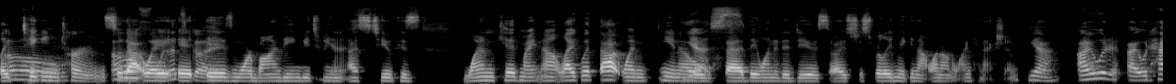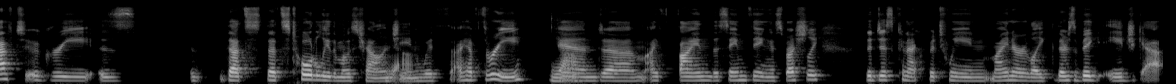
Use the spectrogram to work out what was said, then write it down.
like Oh. taking turns so Oh, that way it good. is more bonding between Yes. us two because one kid might not like what that one you know Yes. said they wanted to do so it's just really making that one-on-one connection Yeah. I would I would have to agree is that's that's totally the most challenging with I have 3 yeah and um I find the same thing especially the disconnect between minor like there's a big age gap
